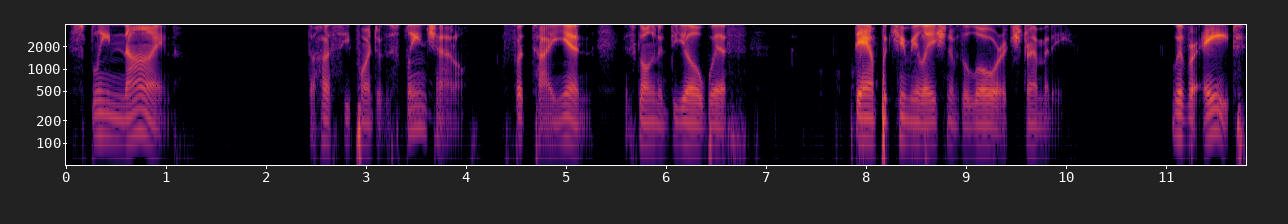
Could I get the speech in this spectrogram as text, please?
Spleen 9, the He-sea point of the spleen channel, foot tai yin, is going to deal with damp accumulation of the lower extremity. Liver 8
